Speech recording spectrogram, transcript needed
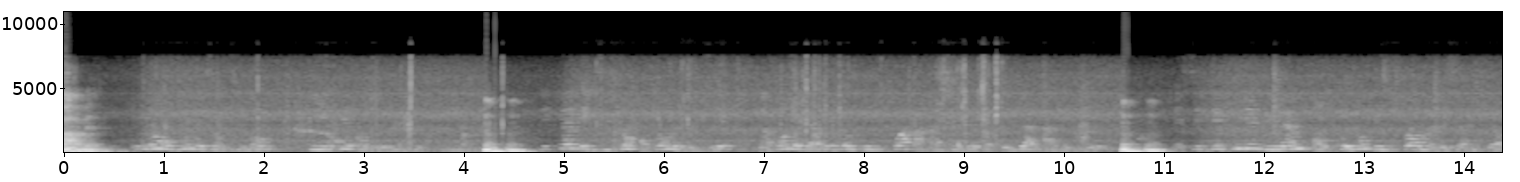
Amen. ayant en vous des sentiments qui étaient en Jésus-Christ, Mhm. lesquels, existant en forme de Dieu, pas regardé comme une foi arrachée d'être égal avec Dieu, Mhm. mais s'est dépouillé lui-même en prenant une forme de serviteur,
